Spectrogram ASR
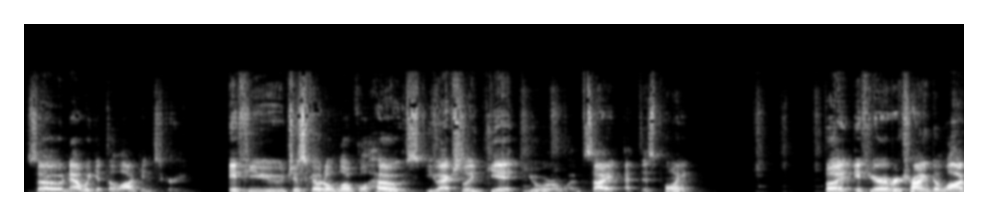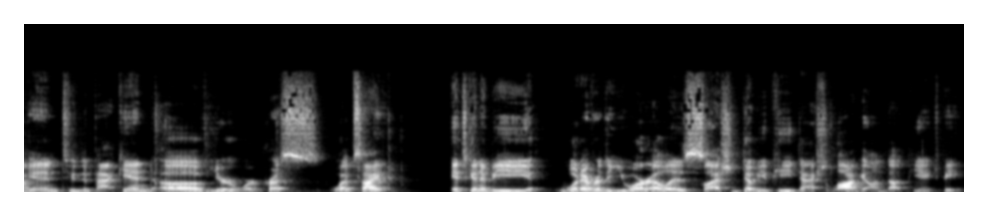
So now we get the login screen if you just go to localhost, you actually get your website at this point. But if you're ever trying to log in to the backend of your WordPress website, it's going to be whatever the URL is slash wp dash logon.php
